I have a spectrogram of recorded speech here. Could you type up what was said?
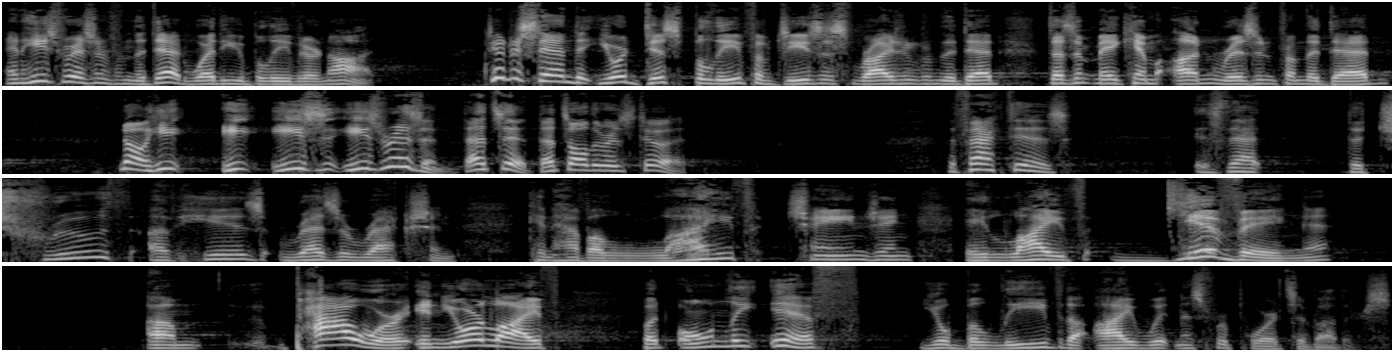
And he's risen from the dead, whether you believe it or not. Do you understand that your disbelief of Jesus rising from the dead doesn't make him unrisen from the dead? No, he, he, he's, he's risen. That's it. That's all there is to it. The fact is, is that the truth of his resurrection can have a life changing, a life giving um, power in your life, but only if you'll believe the eyewitness reports of others.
